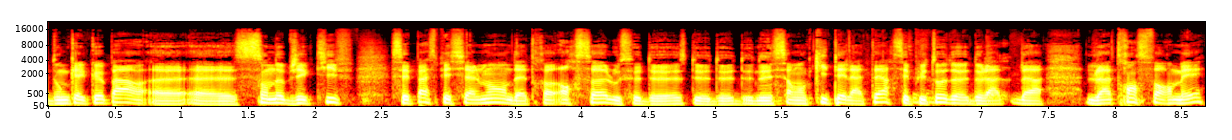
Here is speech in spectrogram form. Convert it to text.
donc quelque part, son objectif, c'est pas spécialement d'être hors sol ou de, de, de, de nécessairement quitter la Terre, c'est plutôt de, de, la, de, la, de la transformer,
